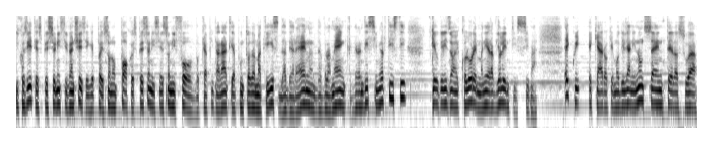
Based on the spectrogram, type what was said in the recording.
i cosiddetti espressionisti francesi, che poi sono poco espressionisti, sono i Fauve, capitanati appunto da Matisse, da Deren, da Vlamenck, grandissimi artisti che utilizzano il colore in maniera violentissima. E qui è chiaro che Modigliani non sente la sua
